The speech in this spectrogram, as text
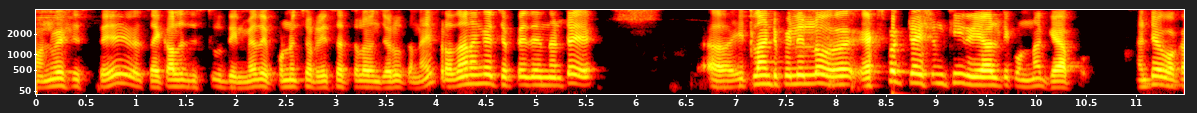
అన్వేషిస్తే సైకాలజిస్టులు దీని మీద ఎప్పటి నుంచో రీసెర్చ్లు జరుగుతున్నాయి. ప్రధానంగా చెప్పేది ఏంటంటే ఇట్లాంటి పెళ్ళిళ్ళలో ఎక్స్పెక్టేషన్కి రియాలిటీకి ఉన్న గ్యాప్. అంటే ఒక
